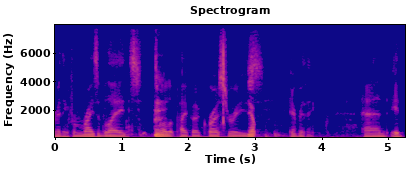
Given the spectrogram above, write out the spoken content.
Everything from razor blades, toilet paper, groceries, Yep. everything. And it,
